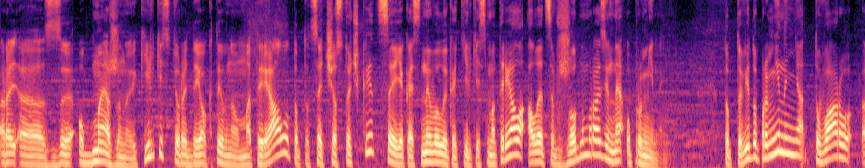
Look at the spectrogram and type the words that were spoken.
е, З обмеженою кількістю радіоактивного матеріалу, тобто це часточки, це якась невелика кількість матеріалу, але це в жодному разі не опромінення. Тобто від опромінення товару е,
